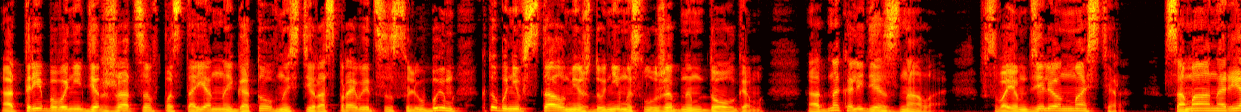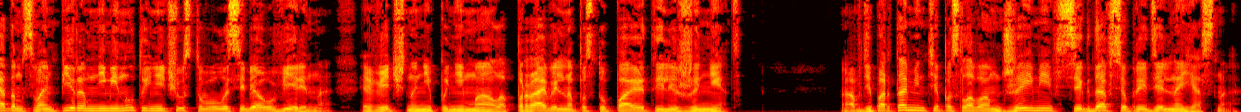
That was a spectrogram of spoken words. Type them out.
от требований держаться в постоянной готовности расправиться с любым, кто бы не встал между ним и служебным долгом. Однако Лидия знала, в своем деле он мастер. Сама она рядом с вампиром ни минуты не чувствовала себя уверенно, вечно не понимала, правильно поступает или же нет. А в департаменте, по словам Джейми, всегда все предельно ясно.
